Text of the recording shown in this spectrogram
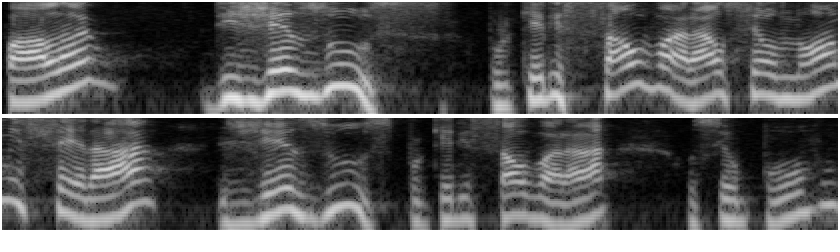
fala de Jesus, porque ele salvará, o seu nome será Jesus, porque ele salvará o seu povo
